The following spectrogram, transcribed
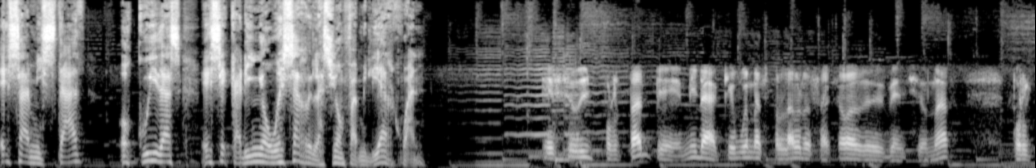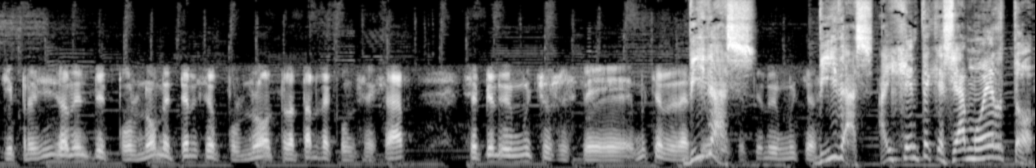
esa amistad o cuidas ese cariño o esa relación familiar, Juan. Eso es importante. Mira, qué buenas palabras acabas de mencionar. Porque precisamente por no meterse o por no tratar de aconsejar, se pierden muchos, este, muchas relaciones. Vidas. Se pierden muchas... Vidas. Hay gente que se ha muerto.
